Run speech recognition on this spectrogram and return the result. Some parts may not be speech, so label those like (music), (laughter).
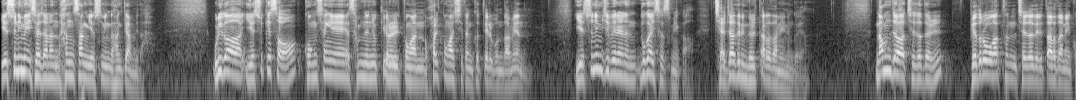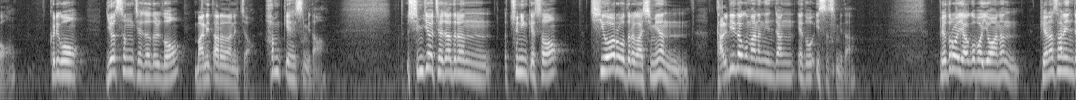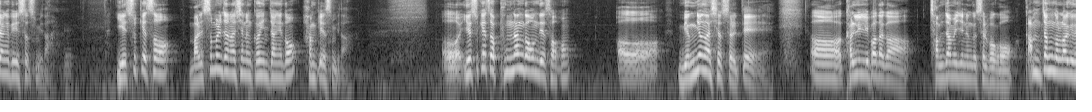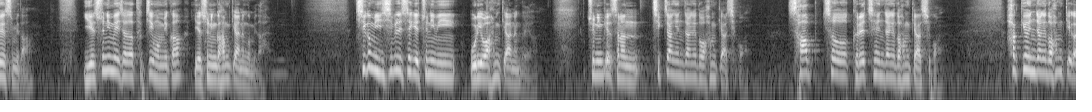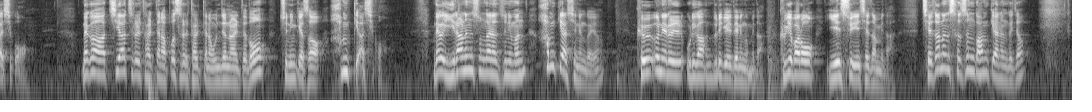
예수님의 제자는 항상 예수님과 함께 합니다. 우리가 예수께서 공생의 3년 6개월 동안 활동하시던 그때를 본다면 예수님 주변에는 누가 있었습니까? 제자들이 늘 따라다니는 거예요. 남자 제자들, 베드로와 같은 제자들이 따라다니고 그리고 여성 제자들도 많이 따라다녔죠. 함께 했습니다. 심지어 제자들은 주님께서 치어로 들어가시면 달리다고 많은 현장에도 있었습니다. 베드로, 야고보, 요한은 변화산 현장에도 있었습니다. 예수께서 말씀을 전하시는 그 현장에도 함께했습니다. 어, 예수께서 풍랑 가운데서 어, 명령하셨을 때 어, 갈릴리 바다가 잠잠해지는 것을 보고 깜짝 놀라기도 했습니다. 예수님의 제자 특징이 뭡니까? 예수님과 함께하는 겁니다. 지금 21세기에 주님이 우리와 함께하는 거예요. 주님께서는 직장 현장에도 함께하시고 사업처 거래처 현장에도 함께 하시고 학교 현장에도 함께 가시고 내가 지하철을 탈 때나 버스를 탈 때나 운전을 할 때도 주님께서 함께 하시고 내가 일하는 순간에 주님은 함께 하시는 거예요. 그 은혜를 우리가 누리게 되는 겁니다. 그게 바로 예수의 제자입니다. 제자는 스승과 함께 하는 거죠.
